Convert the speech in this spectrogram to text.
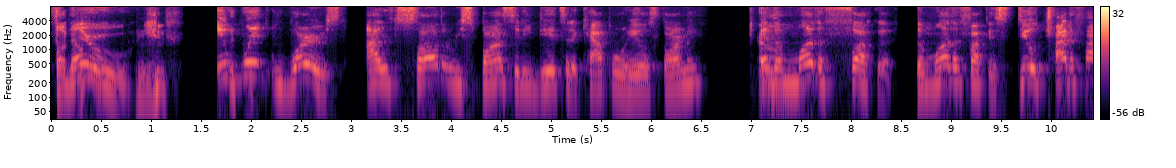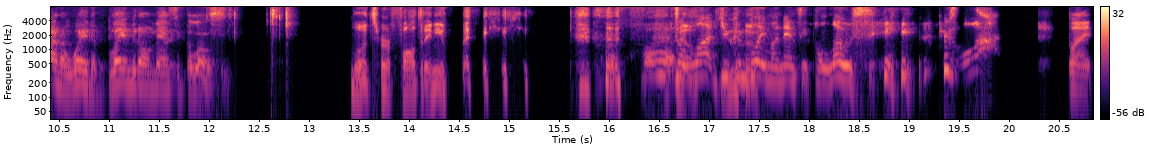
Fuck No. you. it went worse. I saw the response that he did to the Capitol Hill storming, and the Oh. motherfucker, the motherfucker still tried to find a way to blame it on Nancy Pelosi. Well, it's her fault anyway. The fuck? There's No. a lot you can blame on Nancy Pelosi. There's a lot. But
